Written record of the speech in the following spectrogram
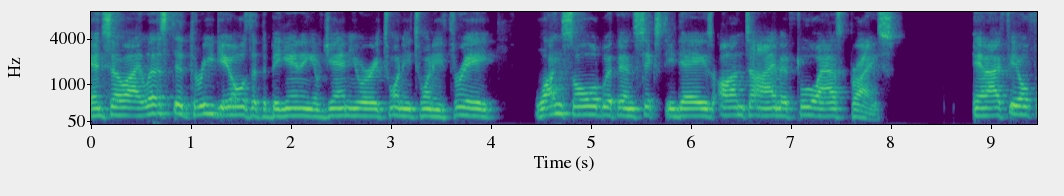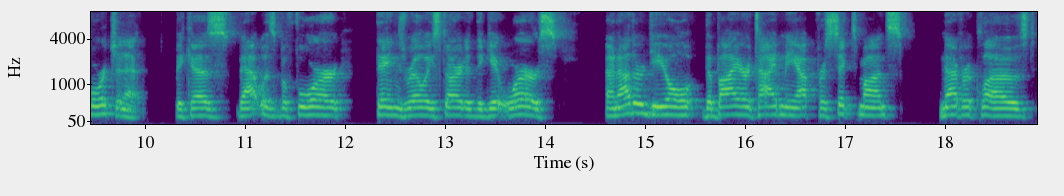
And so I listed three deals at the beginning of January 2023. One sold within 60 days on time at full ask price. And I feel fortunate because that was before things really started to get worse. Another deal, the buyer tied me up for six months, never closed.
